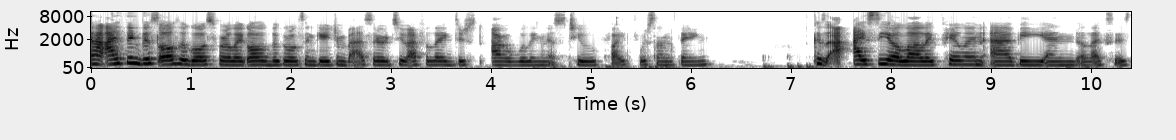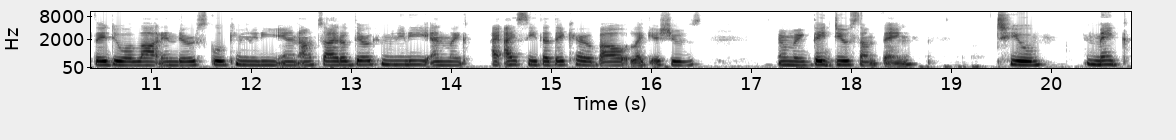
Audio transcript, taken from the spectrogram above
and I think this also goes for like all of the girls engaged ambassador too. I feel like just our willingness to fight for something. Cause I, I see a lot like Palin, Abby, and Alexis. They do a lot in their school community and outside of their community, and like I, I see that they care about like issues, and like they do something to make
